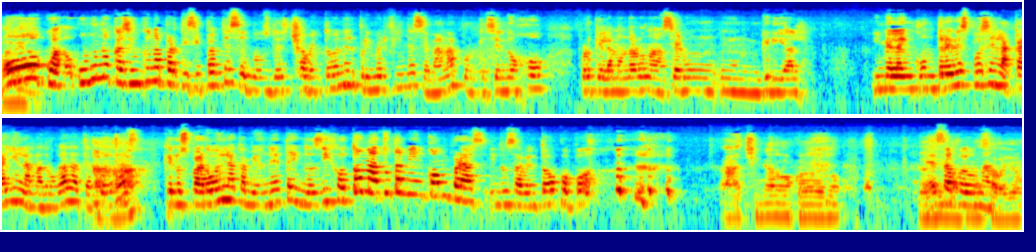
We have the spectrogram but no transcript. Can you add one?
Oh, vida. cua- hubo una ocasión que una participante se nos deschavetó en el primer fin de semana porque se enojó porque la mandaron a hacer un, un grial. Y me la encontré después en la calle en la madrugada, ¿te acuerdas? Ajá. Que nos paró en la camioneta y nos dijo, toma, tú también compras. Y nos aventó popó. Ah, chingado, no me acuerdo de eso. Yo Esa no- fue no una. estaba yo.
